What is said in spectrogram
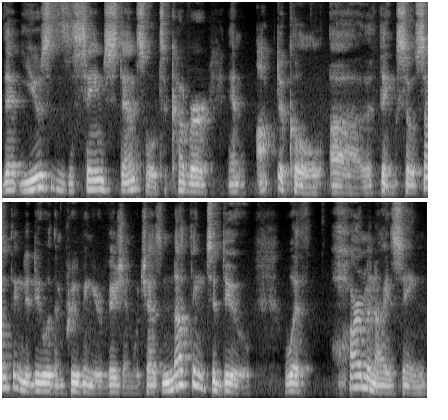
that uses the same stencil to cover an optical uh, thing. So something to do with improving your vision, which has nothing to do with harmonizing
